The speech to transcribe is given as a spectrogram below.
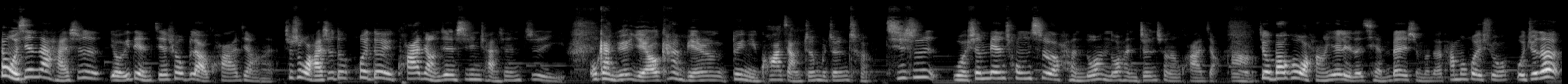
但我现在还是有一点接受不了夸奖，哎，就是我还是都会对夸奖这件事情产生质疑。我感觉也要看别人对你夸奖真不真诚其实我身边充斥了很多很多很真诚的夸奖。啊。就包括我行业里的前辈什么的，他们会说，我觉得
